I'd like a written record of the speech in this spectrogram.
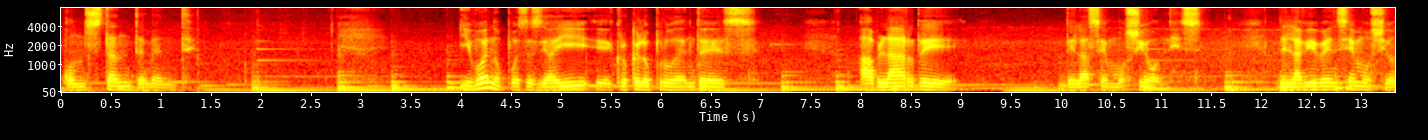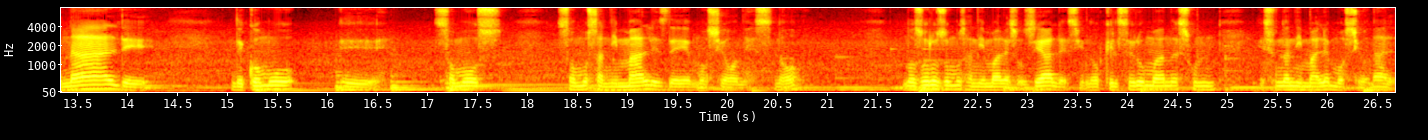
constantemente. Y bueno, pues desde ahí eh, creo que lo prudente es hablar de, de las emociones, de la vivencia emocional, de, de cómo eh, somos, somos animales de emociones, ¿no? No solo somos animales sociales, sino que el ser humano es un, es un animal emocional,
